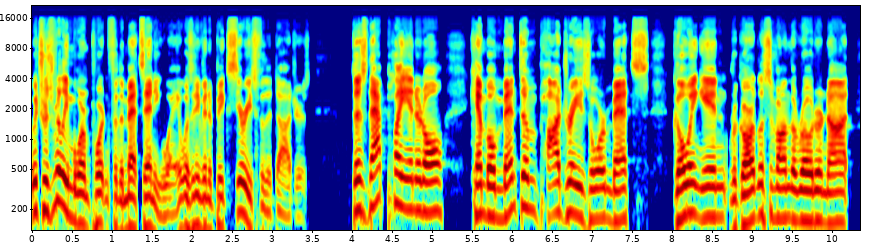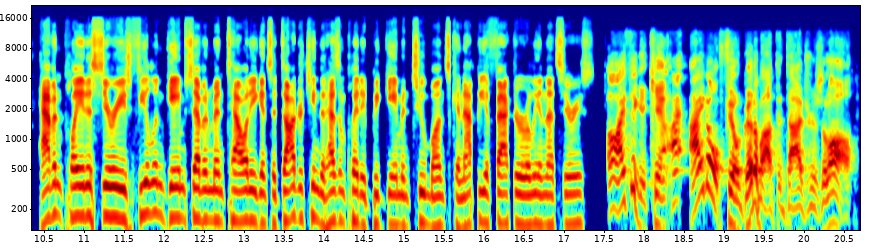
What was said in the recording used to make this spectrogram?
which was really more important for the Mets anyway. It wasn't even a big series for the Dodgers. Does that play in at all? Can momentum, Padres or Mets, going in, regardless of on the road or not, haven't played a series, feeling game seven mentality against a Dodger team that hasn't played a big game in two months. Can that be a factor early in that series? Oh, I think it can. I, I don't feel good about the Dodgers at all.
